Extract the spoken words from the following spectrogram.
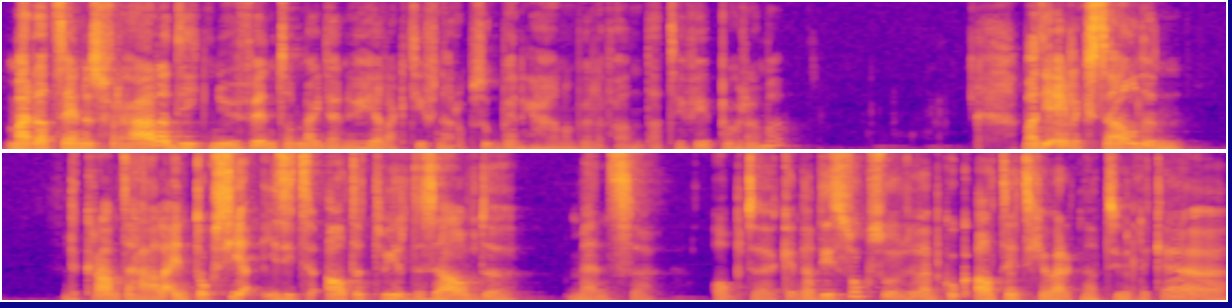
Maar dat zijn dus verhalen die ik nu vind, omdat ik daar nu heel actief naar op zoek ben gegaan omwille van dat tv-programma. maar die eigenlijk zelden de kranten halen. En toch zie je, je ziet altijd weer dezelfde mensen opduiken. Dat is ook zo. Zo heb ik ook altijd gewerkt natuurlijk. Hè.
